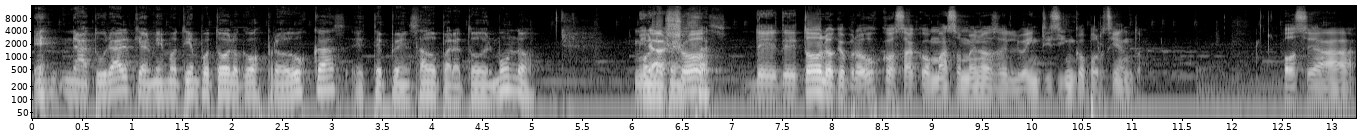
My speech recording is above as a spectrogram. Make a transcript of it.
¿Es natural que al mismo tiempo todo lo que vos produzcas esté pensado para todo el mundo? Mira, yo de, de todo lo que produzco saco más o menos el 25%. O sea,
